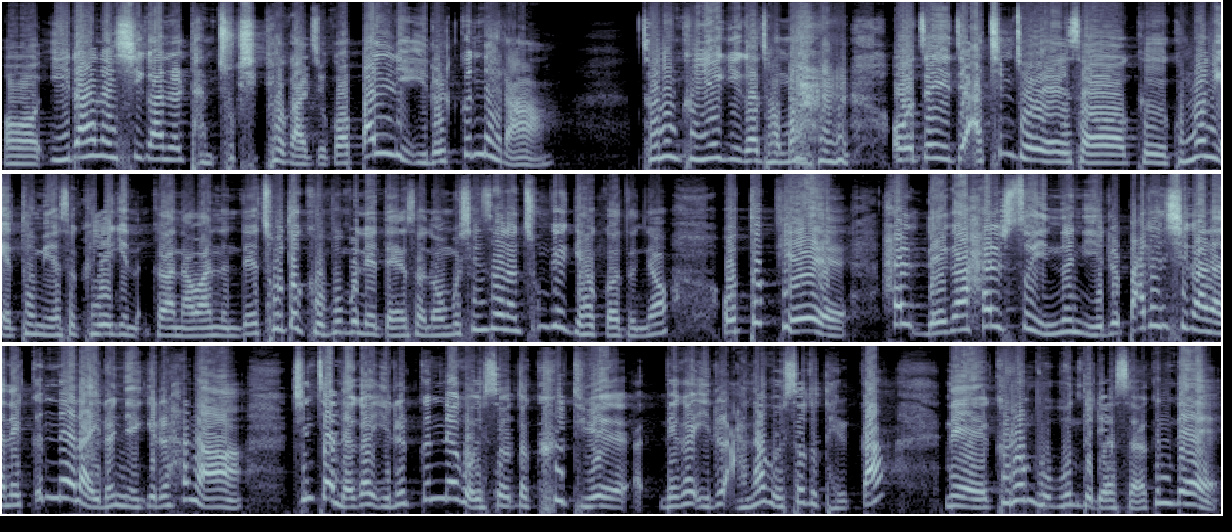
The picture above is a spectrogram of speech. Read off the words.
어, 일하는 시간을 단축시켜 가지고 빨리 일을 끝내라. 저는 그 얘기가 정말 어제 이제 아침 조회에서 그 굿모닝 애터미에서 그 얘기가 나왔는데 저도 그 부분에 대해서 너무 신선한 충격이었거든요. 어떻게 할 내가 할 수 있는 일을 빠른 시간 안에 끝내라 이런 얘기를 하나 진짜 내가 일을 끝내고 있어도 그 뒤에 내가 일을 안 하고 있어도 될까? 네 그런 부분들이었어요. 근데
